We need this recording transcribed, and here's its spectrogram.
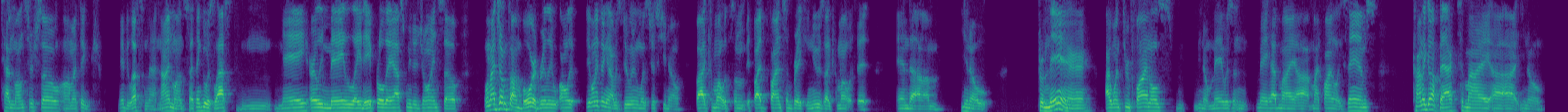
ten months or so. Um, I think maybe less than that, nine months. I think it was last May, early May, late April. They asked me to join, so when I jumped on board, really only, the only thing I was doing was just, you know, if I'd come out with some, if I'd find some breaking news, I'd come out with it. And, um, you know, from there, I went through finals. You know, May was in May had my uh, my final exams. Kind of got back to my uh, you know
